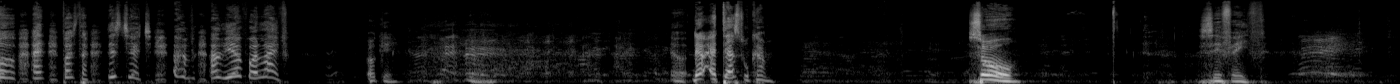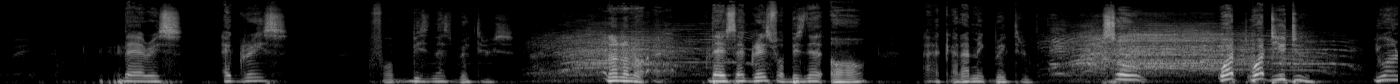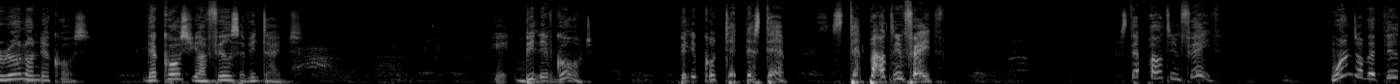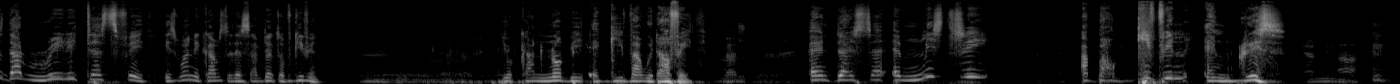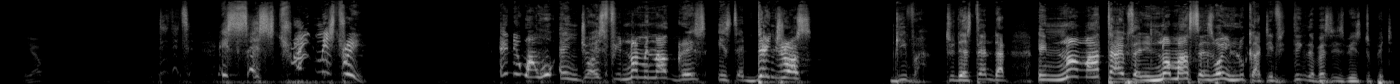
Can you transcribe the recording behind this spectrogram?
Oh, I, Pastor, this church, I'm, I'm here for life. Okay. Uh, there, a test will come. So, say faith. There is a grace for business breakthroughs. No, no, no. There's a grace for business or academic breakthrough. So, what, what do you do? You enroll on the course. The course you have failed seven times. Eh, believe God. Believe God. Take the step. Step out in faith. Step out in faith. One of the things that really tests faith is when it comes to the subject of giving. You cannot be a giver without faith. And there's a, a mystery about giving and grace. It's a strange mystery. Anyone who enjoys phenomenal grace is a dangerous giver to the extent that in normal times and in normal sense, when you look at it, you think the person is being stupid.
